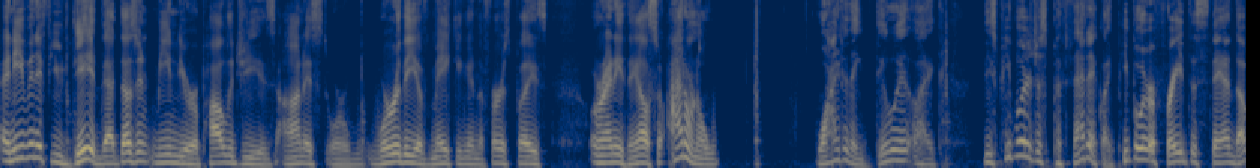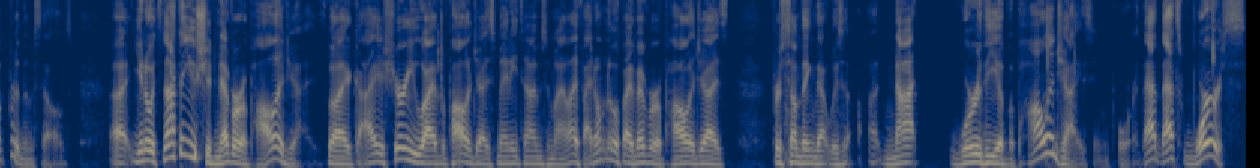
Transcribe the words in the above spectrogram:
And even if you did, that doesn't mean your apology is honest or worthy of making in the first place or anything else. So I don't know. Why do they do it? Like, these people are just pathetic. Like, people are afraid to stand up for themselves. Uh, you know, it's not that you should never apologize. Like, I assure you, I've apologized many times in my life. I don't know if I've ever apologized for something that was uh, not worthy of apologizing for. That that's worse,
